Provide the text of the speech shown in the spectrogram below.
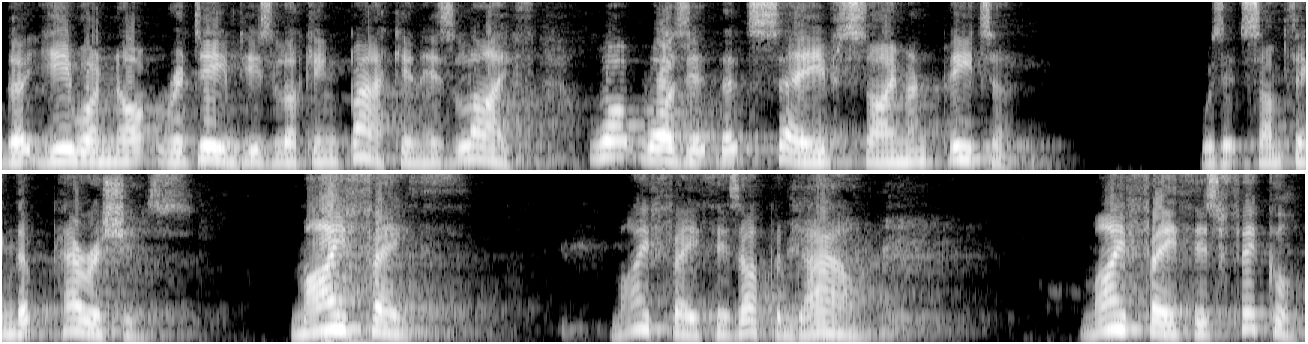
that ye were not redeemed. He's looking back in his life. What was it that saved Simon Peter? Was it something that perishes? My faith. My faith is up and down. My faith is fickle.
